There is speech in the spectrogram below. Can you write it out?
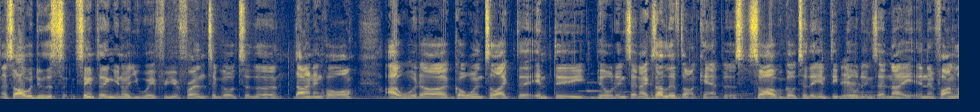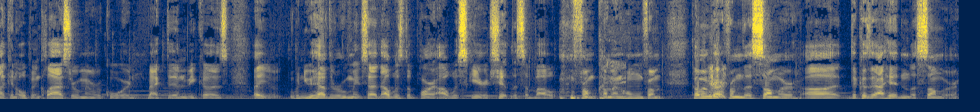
And so I would do the same thing. You know, you wait for your friend to go to the dining hall. I would uh, go into like the empty buildings at night because I lived on campus. So I would go to the empty buildings at night and then find like an open classroom and record back then because like when you have the roommates, that, that was the part I was scared shitless about from coming home from coming back from the summer uh, because I hid in the summer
